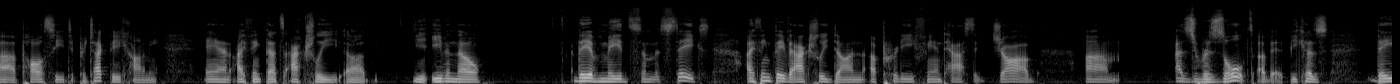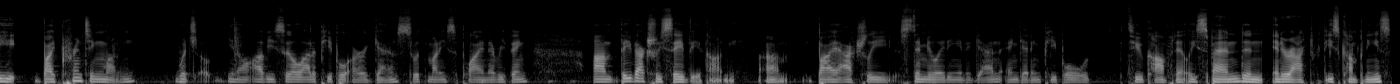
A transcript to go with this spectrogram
uh, policy to protect the economy. And I think that's actually, uh, even though they have made some mistakes, I think they've actually done a pretty fantastic job um, as a result of it because they, by printing money, which, you know, obviously a lot of people are against with money supply and everything, um, they've actually saved the economy um, by actually stimulating it again and getting people to confidently spend and interact with these companies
